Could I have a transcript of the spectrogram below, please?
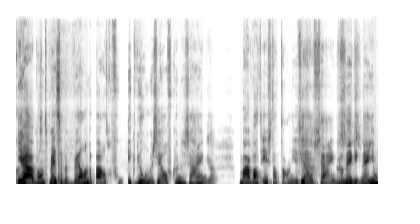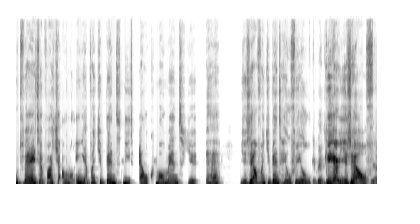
Ja het want mensen hebben wel een bepaald gevoel, ik wil mezelf kunnen zijn. Ja, Maar wat is dat dan, jezelf Ja, zijn? Dan denk ik, nee, je moet weten wat je allemaal in je... Want je bent niet elk moment je, hè, jezelf, want je bent heel veel bent keer jezelf. ja.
